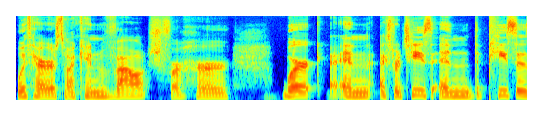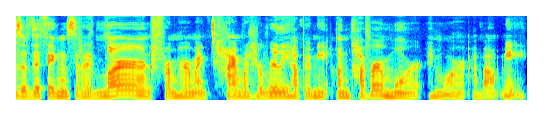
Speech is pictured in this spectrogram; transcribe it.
with her, so I can vouch for her work and expertise and the pieces of the things that I learned from her, my time with her really helping me uncover more and more about me.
